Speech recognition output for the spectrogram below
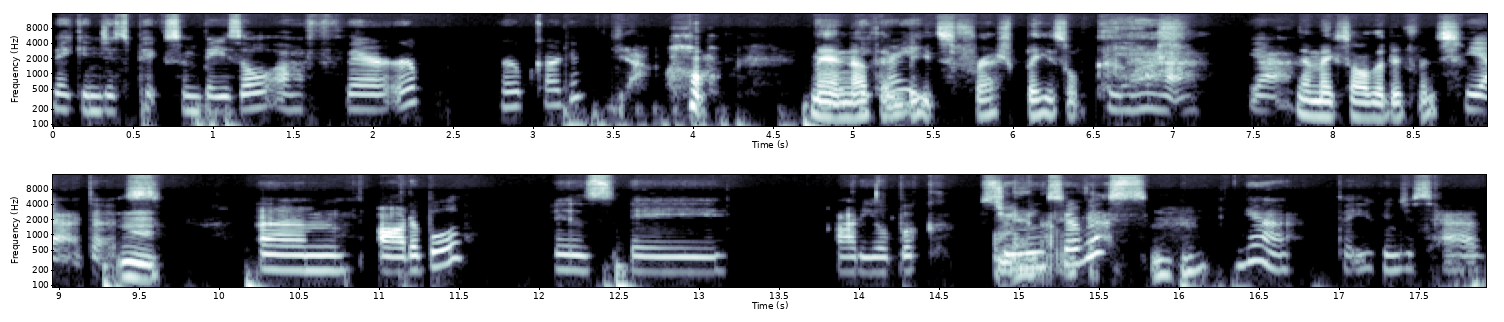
they can just pick some basil off their herb herb garden. Yeah. Oh, man, That'd nothing great. beats fresh basil. Gosh, Yeah, yeah, That makes all the difference. yeah. It does. Mm. Um, Audible is a audiobook Oh, streaming I love that. service. hmm Yeah, that you can just have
